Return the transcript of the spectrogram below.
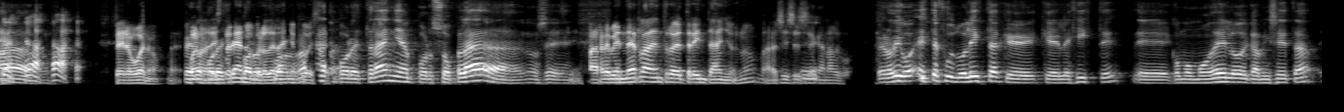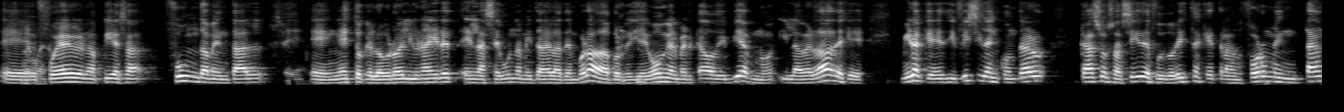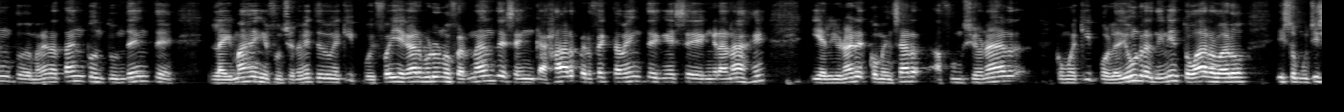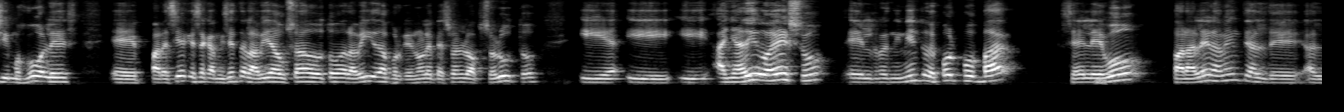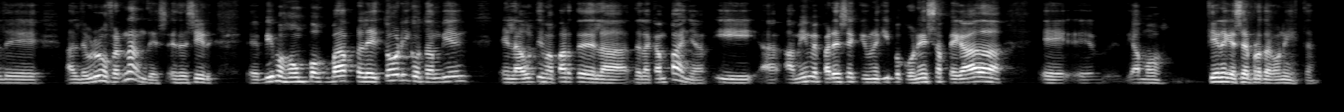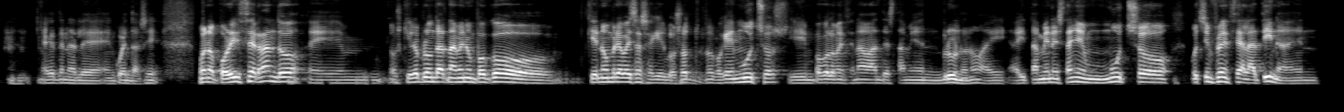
Pero bueno, pero por, historia no, pero del año Por extraña, por soplada, no sé. para revenderla dentro de 30 años, ¿no? A ver si se sacan algo. Pero digo, este futbolista que, elegiste eh, como modelo de camiseta eh, fue una pieza fundamental en esto que logró el United en la segunda mitad de la temporada, porque llegó en el mercado de invierno. Y la verdad es que, mira que es difícil encontrar casos así de futbolistas que transformen tanto, de manera tan contundente, la imagen y el funcionamiento de un equipo. Y fue llegar Bruno Fernández, encajar perfectamente en ese engranaje y el United comenzar a funcionar como equipo. Le dio un rendimiento bárbaro, hizo muchísimos goles, eh, parecía que esa camiseta la había usado toda la vida porque no le pesó en lo absoluto. Y, añadido a eso, el rendimiento de Paul Pogba se elevó paralelamente al de, al de, al de Bruno Fernández. Es decir, eh, vimos a un Pogba pletórico también en la última parte de la, campaña. Y a, mí me parece que un equipo con esa pegada, eh, digamos, tiene que ser protagonista. Hay que tenerle en cuenta, sí. Bueno, por ir cerrando, eh, os quiero preguntar también un poco qué nombre vais a seguir vosotros, ¿no? porque hay muchos, y un poco lo mencionaba antes también Bruno, ¿no? Hay, también este año mucho, mucha influencia latina en,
